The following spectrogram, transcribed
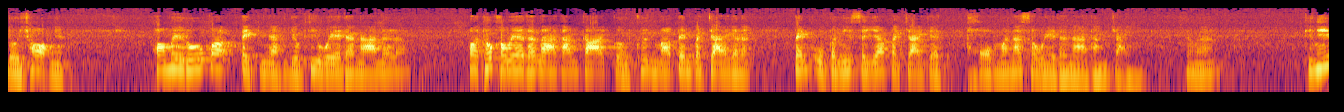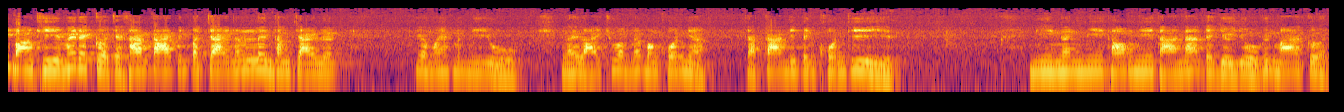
โดยชอบเนี่ยพอไม่รู้ก็ติดเนี่ยอยู่ที่เวทนานั่นแล้วพอทุกขเวทนาทางกายเกิดขึ้นมาเป็นปัจจัยกันแล้ว เป็นอุปนิสัยปัจจัยแก่โทมนัสเวทนาทางใจใช่ไหมทีนี้บางทีไม่ได้เกิดจากทางกายเป็นปัจจัยนั้นเล่นทางใจเลยเชื่อไหมมันมีอยู่หลาย ๆ ช่วงนะบางคนเนี่ย จากการที่เป็นคนที่ มีเงินมีทองมีฐานะแต่อยู่ๆขึ้นมาเกิด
